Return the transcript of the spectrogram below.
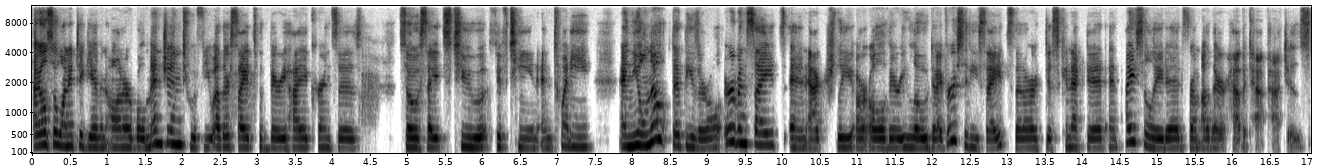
I also wanted to give an honorable mention to a few other sites with very high occurrences. So sites 2, 15, and 20. And you'll note that these are all urban sites and actually are all very low diversity sites that are disconnected and isolated from other habitat patches.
